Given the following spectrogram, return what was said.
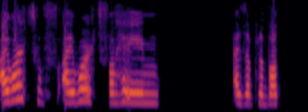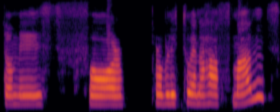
I worked I worked for him as a phlebotomist for probably two and a half months,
